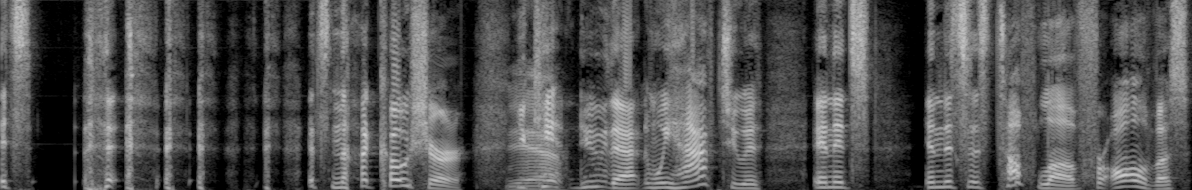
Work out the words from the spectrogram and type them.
it's, it's not kosher. Yeah. You can't do that, and we have to. And it's and this tough love for all of us,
